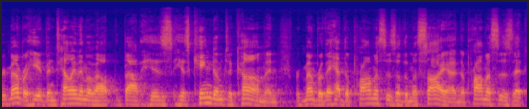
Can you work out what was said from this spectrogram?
Remember, he had been telling them about, about his, his kingdom to come. And remember, they had the promises of the Messiah and the promises that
